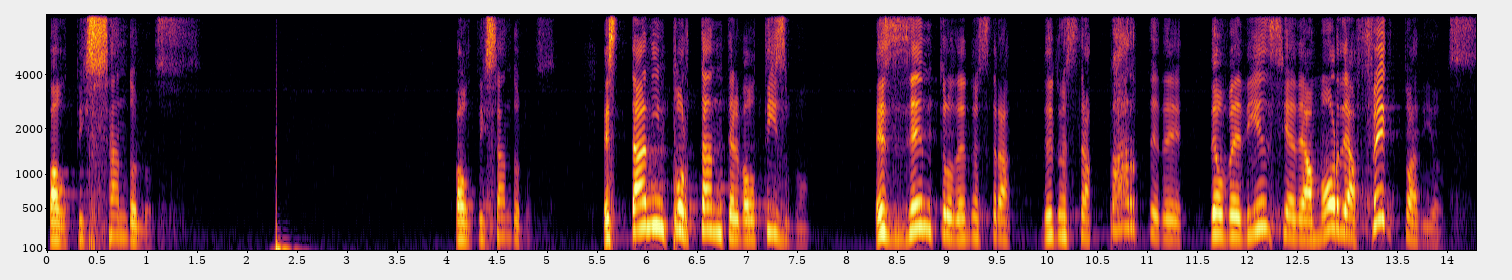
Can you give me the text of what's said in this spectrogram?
bautizándolos, bautizándolos. Es tan importante el bautismo, es dentro de nuestra, de nuestra parte de, de obediencia, de amor, de afecto a Dios.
